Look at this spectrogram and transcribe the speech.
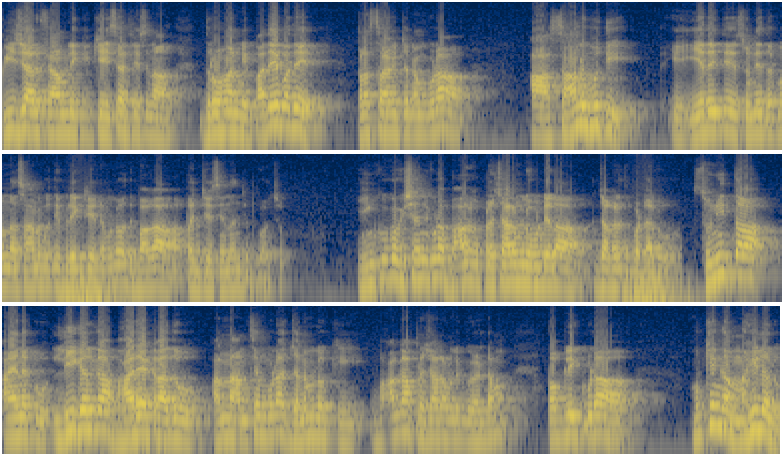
పీజీఆర్ ఫ్యామిలీకి కేసీఆర్ చేసిన ద్రోహాన్ని పదే పదే ప్రస్తావించడం కూడా ఆ సానుభూతి ఏ- ఏదైతే సునీతకు ఉన్న సానుభూతి బ్రేక్ చేయడంలో అది బాగా పనిచేసిందని చెప్పుకోవచ్చు. ఇంకొక విషయాన్ని కూడా బాగా ప్రచారంలో ఉండేలా జాగ్రత్త పడ్డారు. సునీత ఆయనకు లీగల్గా భార్య కాదు అన్న అంశం కూడా జనంలోకి బాగా ప్రచారంలోకి వెళ్ళడం పబ్లిక్ కూడా ముఖ్యంగా మహిళలు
